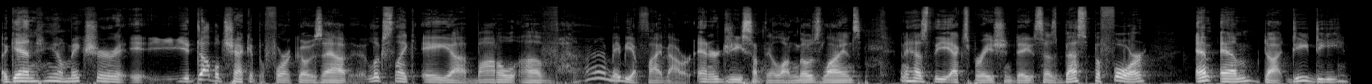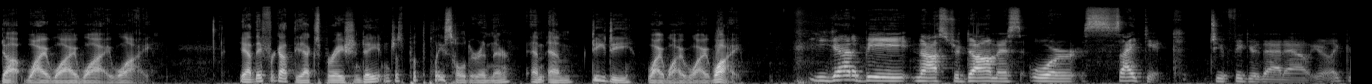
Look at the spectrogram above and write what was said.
Again, you know, make sure it, you double check it before it goes out. It looks like a uh, bottle of uh, maybe a five hour energy, something along those lines. And it has the expiration date. It says best before mm.dd.yyyy. Yeah, they forgot the expiration date and just put the placeholder in there mmddyyyy. You got to be Nostradamus or psychic to figure that out. You're like,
